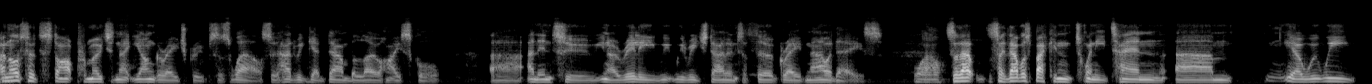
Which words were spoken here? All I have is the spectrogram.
and also to start promoting that younger age groups as well. So how do we get down below high school uh, and into you know really we, we reach down into third grade nowadays. Wow. So that so that was back in 2010. Um, you know we, we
